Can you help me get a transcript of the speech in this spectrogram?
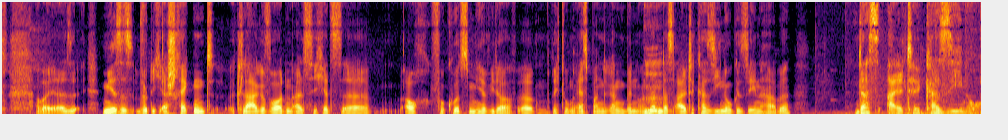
aber also, mir ist es wirklich erschreckend klar geworden, als ich jetzt äh, auch vor kurzem hier wieder äh, Richtung S-Bahn gegangen bin und dann das alte Casino gesehen habe. Das alte Casino.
